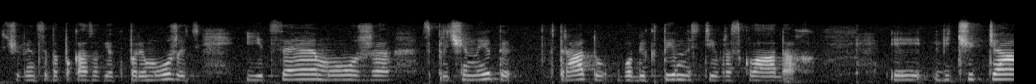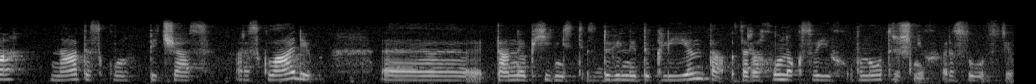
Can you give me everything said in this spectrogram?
щоб він себе показував як переможець, і це може спричинити втрату в об'єктивності в розкладах. І відчуття натиску під час розкладів е, та необхідність задовільнити клієнта за рахунок своїх внутрішніх ресурсів.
